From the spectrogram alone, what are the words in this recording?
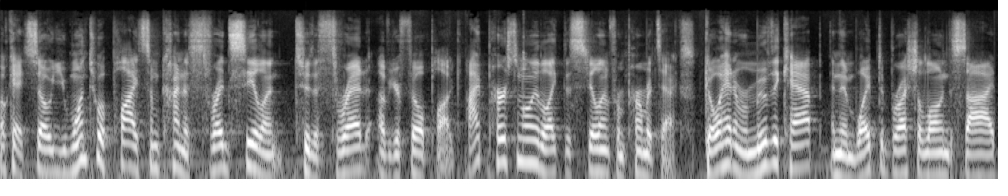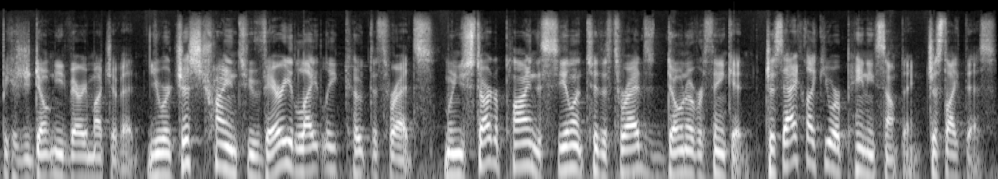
Okay, so you want to apply some kind of thread sealant to the thread of your fill plug. I personally like the sealant from Permatex. Go ahead and remove the cap and then wipe the brush along the side because you don't need very much of it. You are just trying to very lightly coat the threads. When you start applying the sealant to the threads, don't overthink it. Just act like you are painting something, just like this.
